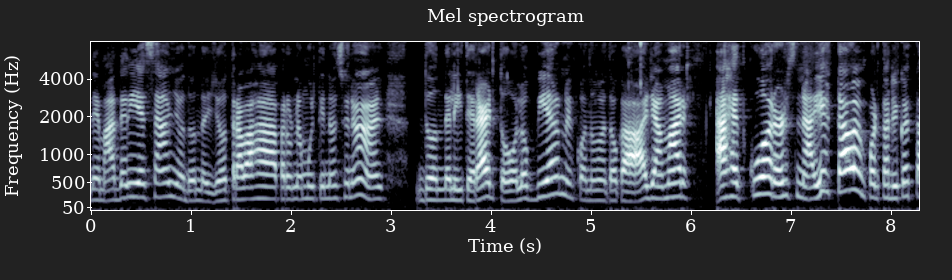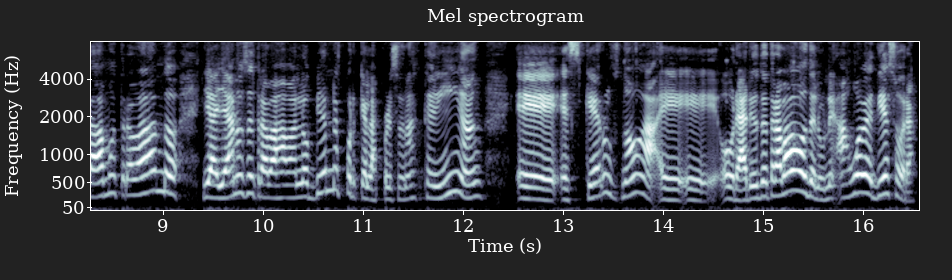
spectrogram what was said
de más de 10 años, donde yo trabajaba para una multinacional, donde literal todos los viernes, cuando me tocaba llamar a headquarters, nadie estaba, en Puerto Rico estábamos trabajando y allá no se trabajaban los viernes porque las personas tenían eh, schedules, ¿no? Eh, eh, horarios de trabajo de lunes a jueves, 10 horas.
